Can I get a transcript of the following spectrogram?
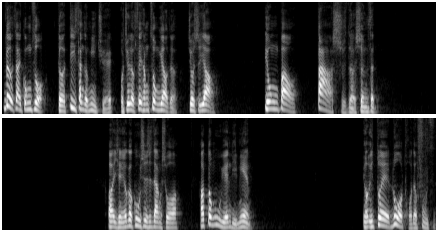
乐在工作的第三个秘诀，我觉得非常重要的，就是要拥抱大使的身份。呃，以前有个故事是这样说：，他动物园里面有一对骆驼的父子，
